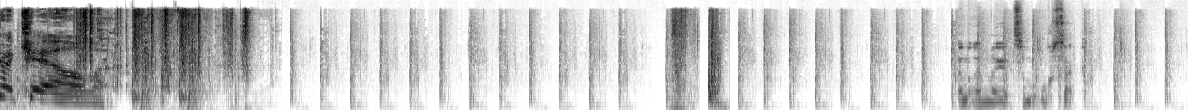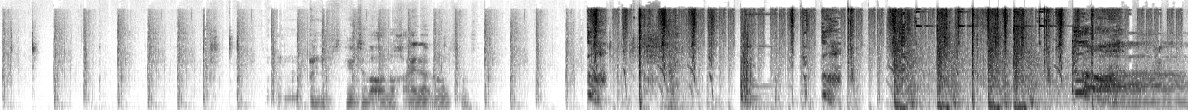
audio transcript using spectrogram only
Quadra kill. Dann rennen wir jetzt zum Rucksack. Hinten war auch noch einer irgendwo. Ah.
